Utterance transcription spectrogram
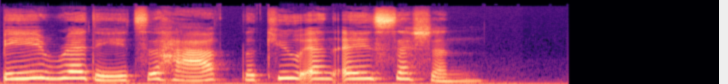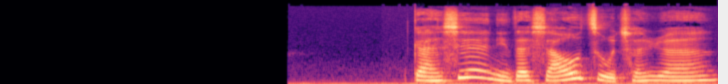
Be ready to have the Q&A session. 感谢你的小组成员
